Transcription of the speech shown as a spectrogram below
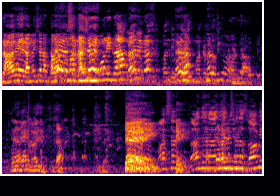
రావే రమేష్ అన్న తర్వాత రాజరాజేశ్వర స్వామి.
